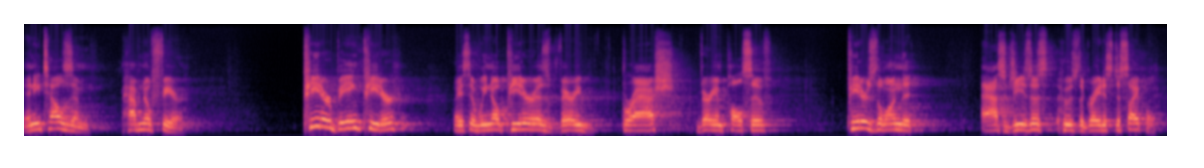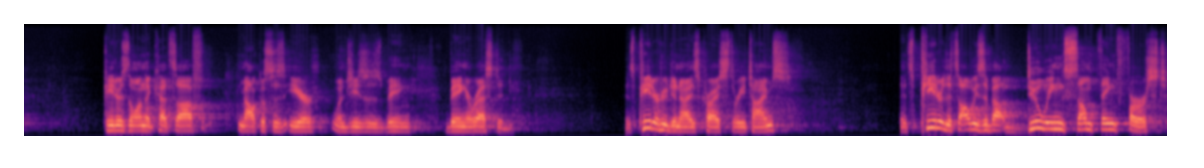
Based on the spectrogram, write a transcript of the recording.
And he tells them, Have no fear. Peter, being Peter, like I said, we know Peter is very brash, very impulsive. Peter's the one that asked Jesus, Who's the greatest disciple? Peter's the one that cuts off Malchus's ear when Jesus is being being arrested. It's Peter who denies Christ three times. It's Peter that's always about doing something first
